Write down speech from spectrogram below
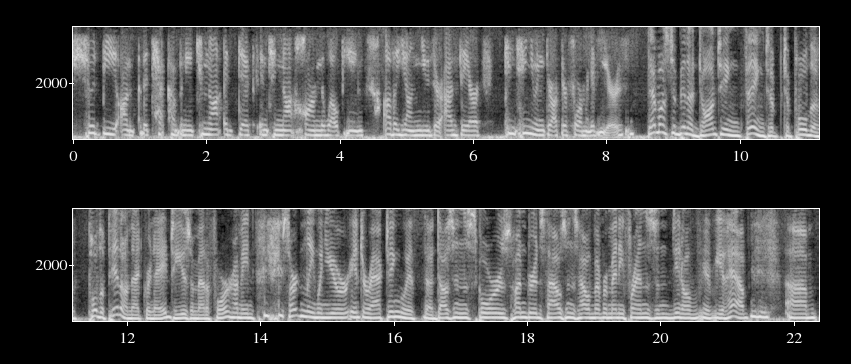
should be on the tech company to not addict and to not harm the well-being of a young user as they are continuing throughout their formative years. That must have been a daunting thing to, to pull the pull the pin on that grenade, to use a metaphor. I mean, certainly when you're interacting with uh, dozens, scores, hundreds, thousands, however many friends and you know you have. Mm-hmm. Um,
